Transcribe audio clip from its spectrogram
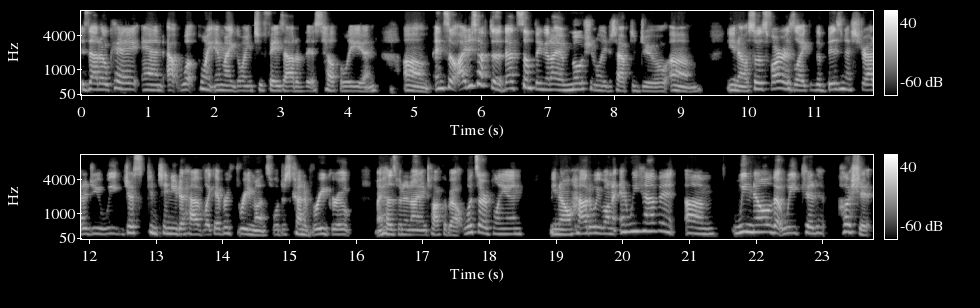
is that okay? And at what point am i going to phase out of this healthily? And um and so i just have to that's something that i emotionally just have to do um you know so as far as like the business strategy we just continue to have like every 3 months we'll just kind of regroup my husband and I and talk about what's our plan, you know, how do we want to and we haven't um we know that we could push it,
